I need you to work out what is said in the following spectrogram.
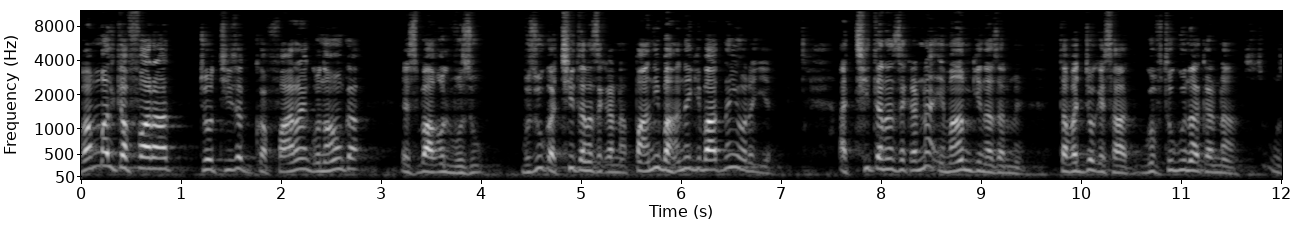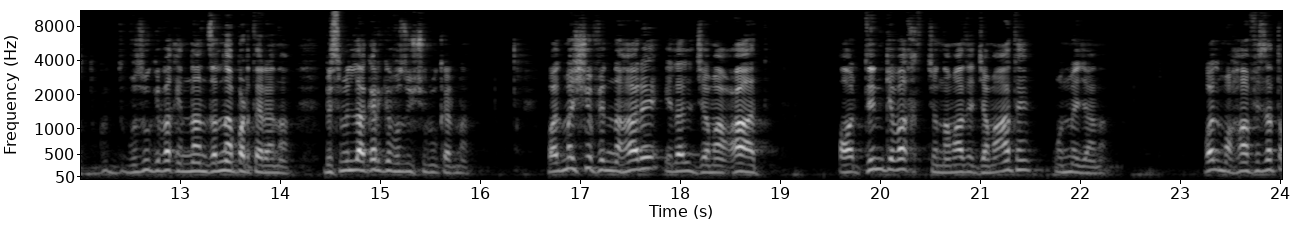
वमल कफ़ारात जो चीज़ें कफ़ारा हैं, गुनाहों का इसबागुल वज़ू। वज़ू को अच्छी तरह से करना। पानी बहाने की बात नहीं हो रही है। अच्छी तरह से करना इमाम की नज़र में। तवज्जो के साथ गुफ्तु ना करना। वज़ू के वक्त इन्ना जलना पड़ते रहना। बिस्मिल्लाह करके वज़ू शुरू करना। वलमशफ़ नहार जमात और दिन के वक्त जो नमाज़ जमात हैं, उनमें जाना। वल मुहाफ़त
